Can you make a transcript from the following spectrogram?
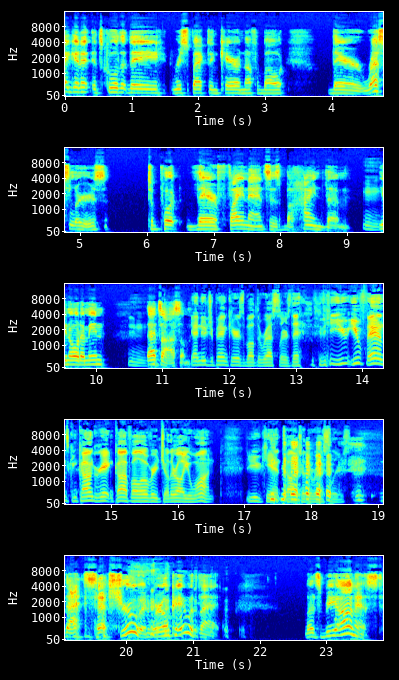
I get it. It's cool that they respect and care enough about their wrestlers to put their finances behind them. Mhm. You know what I mean? Mhm. That's awesome. Yeah, New Japan cares about the wrestlers. That you you fans can congregate and cough all over each other all you want. You can't talk to the wrestlers. That's that's true, and we're okay with that. Let's be honest.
